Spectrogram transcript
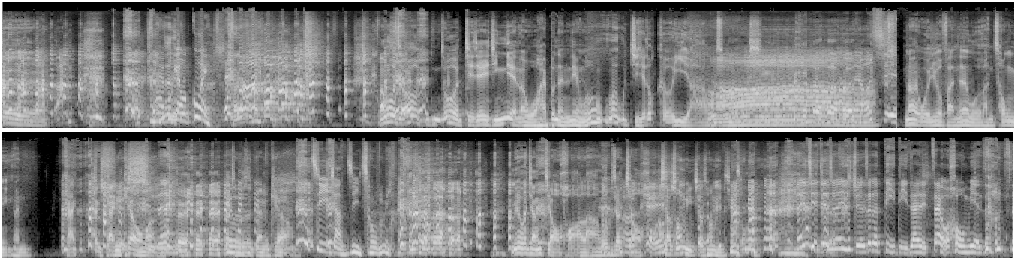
对对对对。你还不给我跪？反正我只要，如果姐姐已经练了，我还不能练，我我我姐姐都可以啊，为什么不行？啊、了解。那我就反正我很聪明，很敢很敢跳嘛，对，就是敢跳，自己讲自己聪明。没有，我讲狡猾啦，我比较狡猾，okay. 小聪明，小聪明，小聪明。所以姐姐是不是一直觉得这个弟弟在在我后面这样子？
